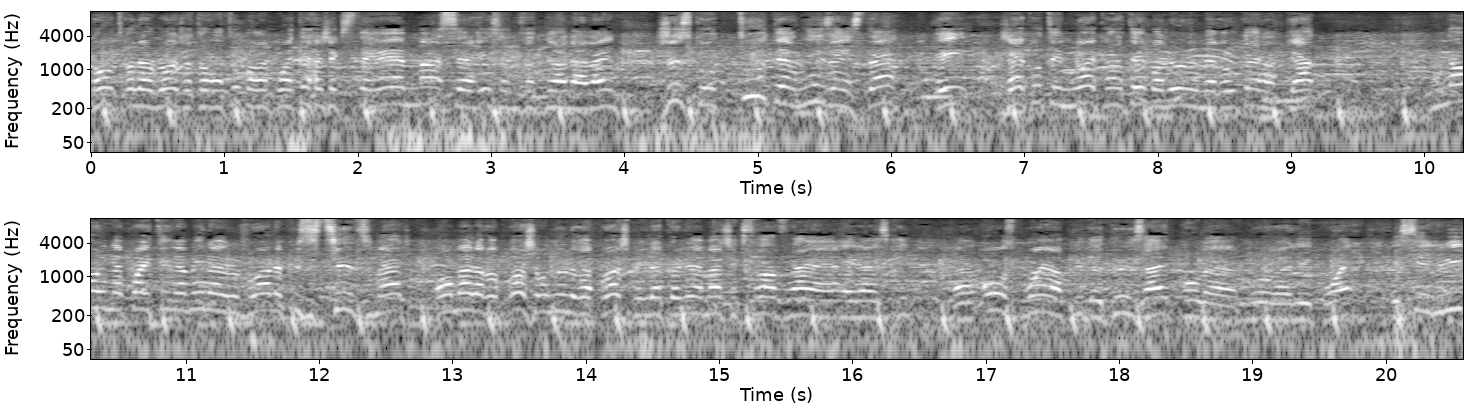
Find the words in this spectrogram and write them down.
contre le Rush de Toronto par un pointage extrêmement serré. Ça nous a tenu en haleine jusqu'aux tout derniers instants. Et j'ai à côté de moi Quentin Bonneau, numéro 44. Non, il n'a pas été nommé le joueur le plus utile du match. On me le reproche, on nous le reproche, mais il a connu un match extraordinaire et a inscrit 11 euh, points en plus de 2 aides pour, pour euh, les points. Et c'est lui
